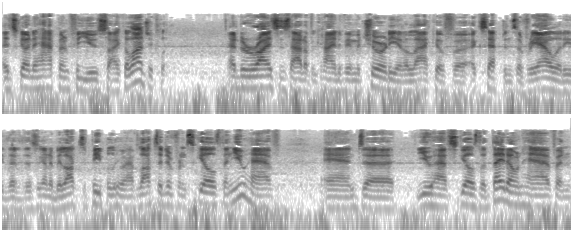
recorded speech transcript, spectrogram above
It's going to happen for you psychologically, and it arises out of a kind of immaturity and a lack of uh, acceptance of reality that there's going to be lots of people who have lots of different skills than you have, and uh, you have skills that they don't have, and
